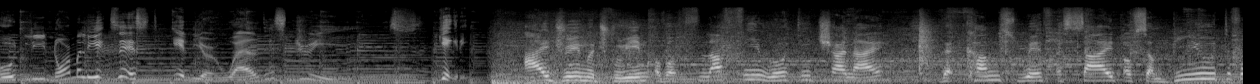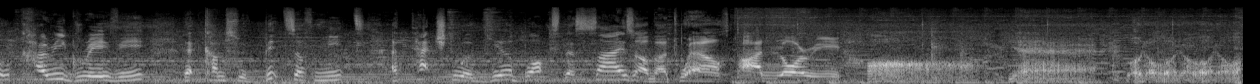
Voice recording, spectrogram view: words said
only normally exist in your wildest dreams. Giggity. I dream a dream of a fluffy roti canai that comes with a side of some beautiful curry gravy that comes with bits of meat attached to a gearbox the size of a 12 ton lorry. Oh, yeah. Rodo, rodo, rodo.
